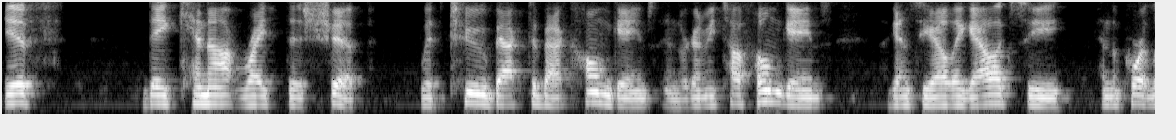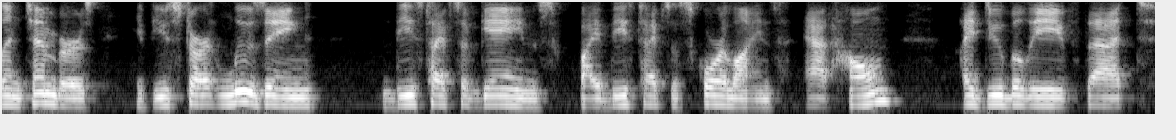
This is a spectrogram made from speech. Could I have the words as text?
If they cannot right this ship with two back-to-back home games, and they're going to be tough home games against the LA Galaxy and the Portland Timbers, if you start losing these types of games by these types of score lines at home, I do believe that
